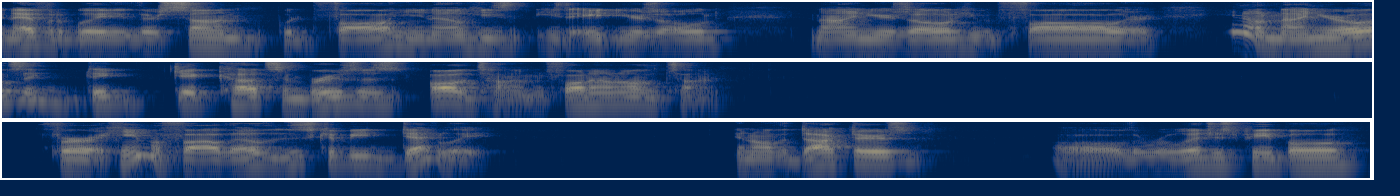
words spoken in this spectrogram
inevitably their son would fall. You know, he's he's eight years old, nine years old. He would fall, or you know, nine year olds they they get cuts and bruises all the time and fall down all the time. For a hemophile, though, this could be deadly. And all the doctors, all the religious people,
